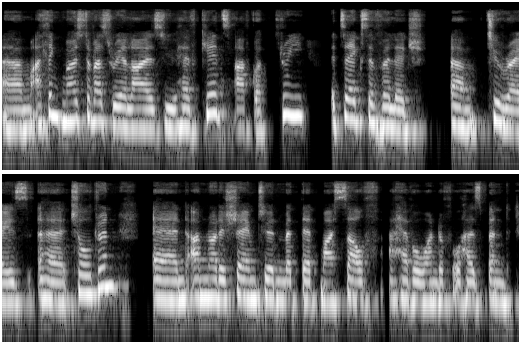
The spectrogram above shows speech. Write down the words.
Um, I think most of us realize you have kids. I've got three. It takes a village um, to raise uh, children. And I'm not ashamed to admit that myself. I have a wonderful husband,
